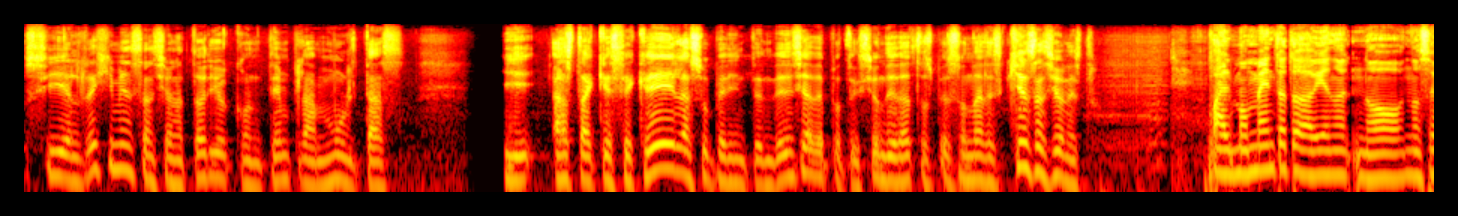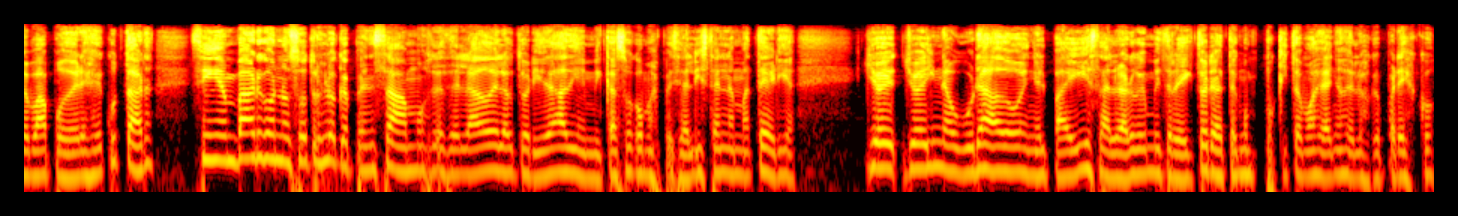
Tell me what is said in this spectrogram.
si el régimen sancionatorio contempla multas y hasta que se cree la superintendencia de protección de datos personales, ¿quién sanciona esto? Al momento todavía no, no, se va a poder ejecutar. Sin embargo, nosotros lo que pensamos desde el lado de la autoridad y en mi caso como especialista en la materia, yo, yo he inaugurado en el país a lo largo de mi trayectoria, tengo un poquito más de años de los que parezco,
